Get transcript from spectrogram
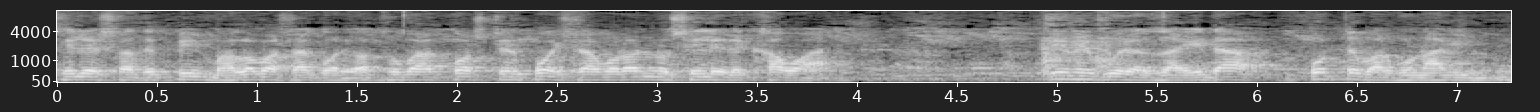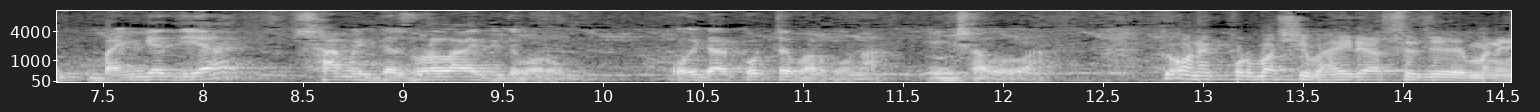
ছেলের সাথে প্রেম ভালোবাসা করে, অথবা কষ্টের পয়সা আবার অন্য ছেলেরে খাওয়ায়। প্রেমে পড়ে যায় এটা করতে পারব না। আমি ভাঙ্গে দিয়া স্বামীর জোড়া লাগাই দিতে পারব। ওইটা করতে পারব না ইনশাল্লাহ তো অনেক প্রবাসী ভাইরা আছে যে মানে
